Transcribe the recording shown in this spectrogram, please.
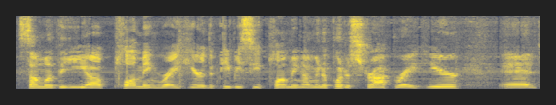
some of the uh, plumbing right here, the PVC plumbing. I'm going to put a strap right here and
